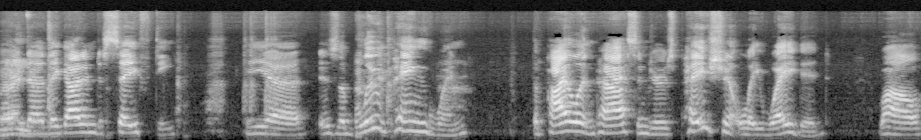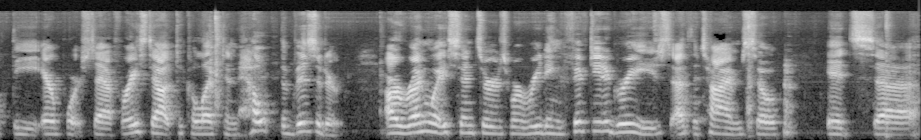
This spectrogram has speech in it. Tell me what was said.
and uh, they got him to safety. He uh, is a blue penguin. The pilot and passengers patiently waited while the airport staff raced out to collect and help the visitor. Our runway sensors were reading 50 degrees at the time, so it's uh,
